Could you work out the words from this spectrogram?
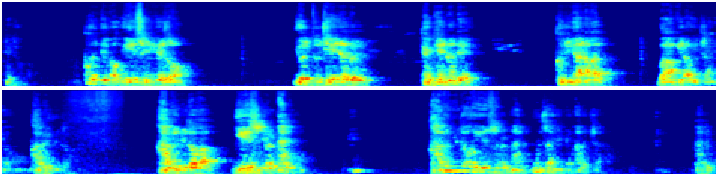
대적하고. 그런데 막 예수님께서 열두 제자를 택했는데 그 중에 하나가 마귀라고 있잖아요. 가룟 유다. 가룟 유다가 예수님을 팔고 응? 가룟 유다가 예수를 팔 문사님에 팔았잖아. 팔고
